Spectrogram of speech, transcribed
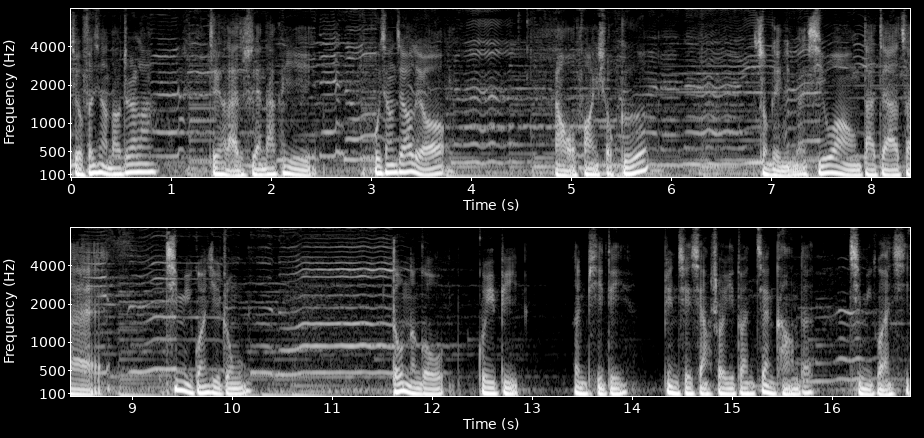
就分享到这儿啦。接下来的时间大家可以互相交流，让我放一首歌送给你们，希望大家在亲密关系中都能够规避 NPD，并且享受一段健康的亲密关系。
